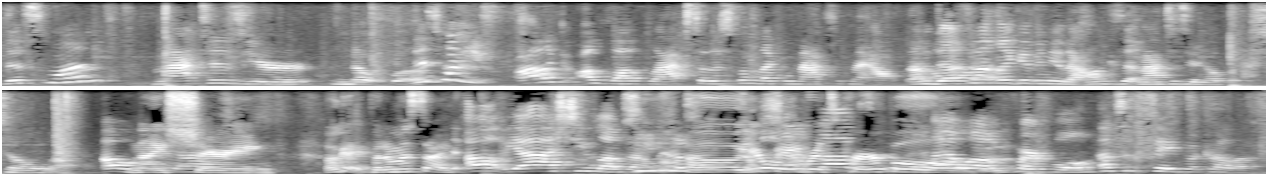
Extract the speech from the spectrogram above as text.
This one matches your notebook. This one, I like. I love black, so this one like will match with my outfit. I'm definitely giving you that one because it matches your notebook so well. Oh, Nice sharing. Okay, put them aside. Oh yeah, she loves that. one. Oh, your favorite's I purple. I love purple. That's her favorite color.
